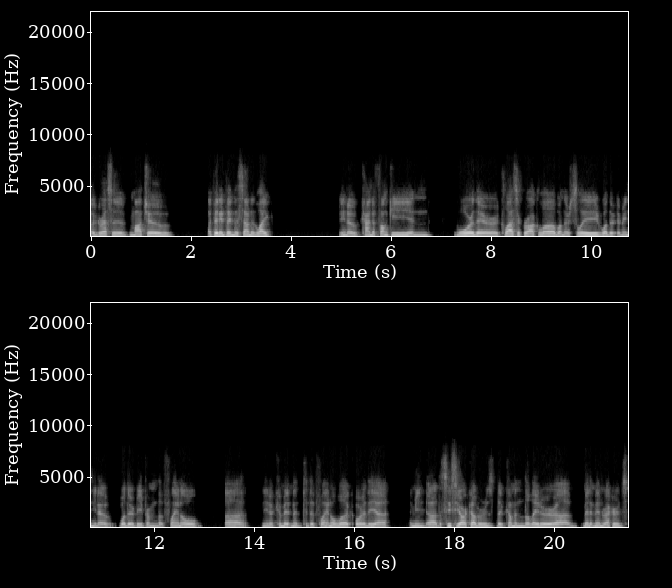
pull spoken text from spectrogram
aggressive macho if anything they sounded like you know, kind of funky and wore their classic rock love on their sleeve, whether I mean, you know, whether it be from the flannel uh, you know, commitment to the flannel look or the uh I mean uh the CCR covers that come in the later uh Minutemen records.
